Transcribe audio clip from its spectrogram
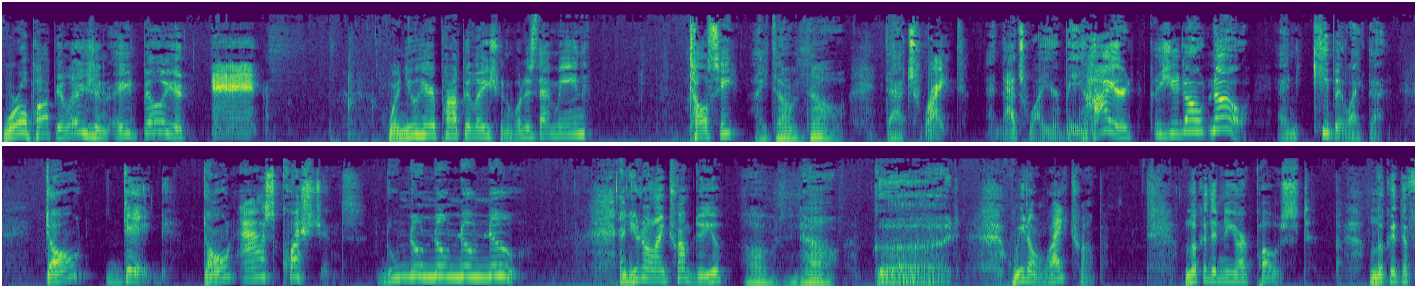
World population, 8 billion. When you hear population, what does that mean? Tulsi? I don't know. That's right. And that's why you're being hired, because you don't know. And keep it like that. Don't dig. Don't ask questions. No, no, no, no, no. And you don't like Trump, do you? Oh, no. Good. We don't like Trump. Look at the New York Post. Look at the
